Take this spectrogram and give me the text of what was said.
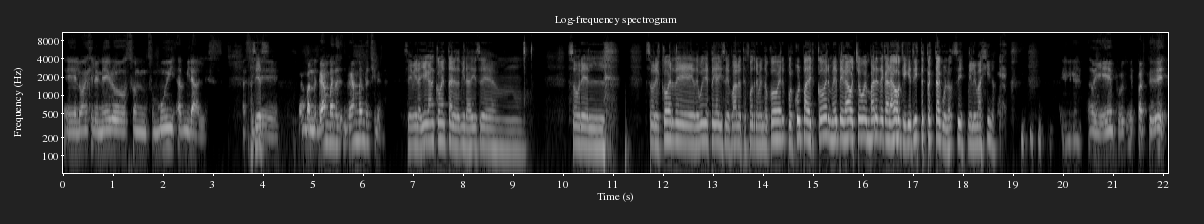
eh, Los Ángeles Negros son, son muy admirables. Así, es. Gran banda, gran, banda, chilena. Sí, mira, llegan comentarios, mira, dice mm, sobre el sobre el cover de, de Woody Despedida dice, Pablo, este fue tremendo cover. Por culpa del cover me he pegado show en bares de karaoke. Qué triste espectáculo. Sí, me lo imagino. Está bien, pues es parte de...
